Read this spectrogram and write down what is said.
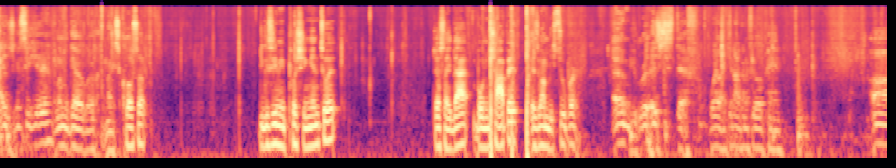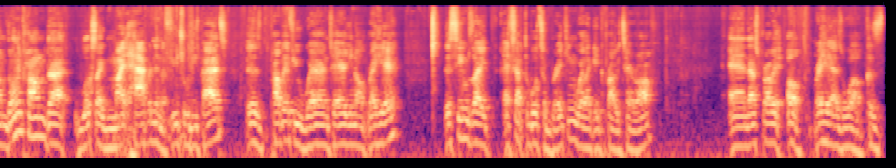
As you can see here, let me get a look nice close up. You can see me pushing into it, just like that. But when you chop it, it's gonna be super. Um, it's stiff, where like you're not gonna feel the pain. Um, the only problem that looks like might happen in the future with these pads is probably if you wear and tear, you know, right here. This seems like acceptable to breaking where like it could probably tear off. And that's probably, oh, right here as well. Because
